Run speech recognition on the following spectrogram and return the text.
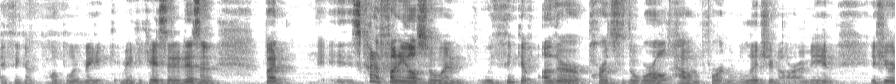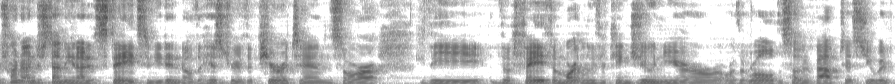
I think I'm hopefully make, make a case that it isn't. But it's kind of funny also when we think of other parts of the world how important religion are. I mean, if you were trying to understand the United States and you didn't know the history of the Puritans or the the faith of Martin Luther King Jr. or, or the role of the Southern Baptists, you would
